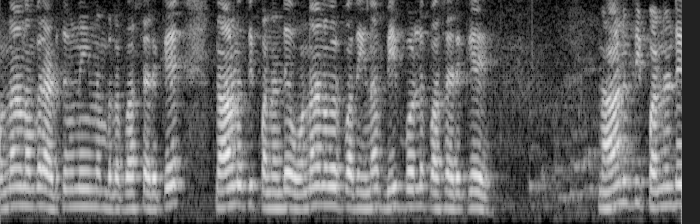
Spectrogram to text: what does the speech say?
ஒன்றாம் நம்பர் அடுத்த வினிங் நம்பரில் பாஸ் ஆயிருக்கு. நானூற்றி பன்னெண்டு. ஒன்றாம் நம்பர் பார்த்தீங்கன்னா பி போர்டில் பாஸ் ஆயிருக்கு. நானூற்றி பன்னெண்டு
